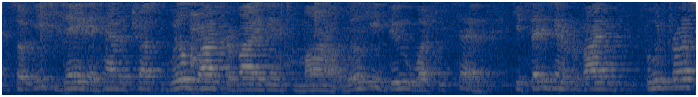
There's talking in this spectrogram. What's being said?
And so each day they have to trust will God provide again tomorrow? Will He do what He said? He said He's going to provide food for us,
